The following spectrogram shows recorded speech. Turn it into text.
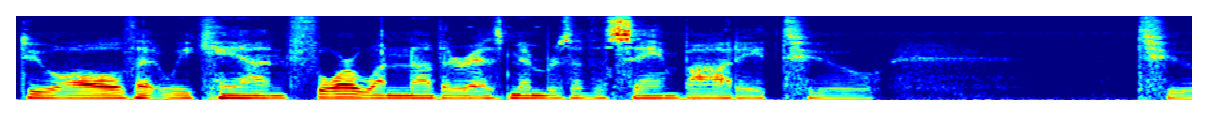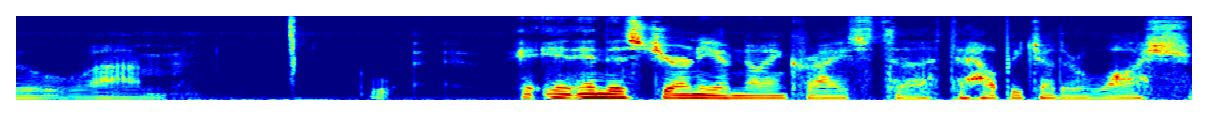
do all that we can for one another as members of the same body to to um, in, in, this journey of knowing Christ to, to help each other wash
